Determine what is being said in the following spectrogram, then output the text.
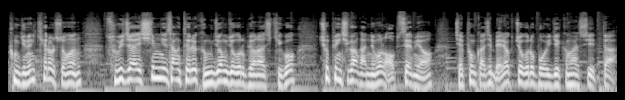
풍기는 캐롤송은 소비자의 심리 상태를 긍정적으로 변화시키고 쇼핑 시간 관념을 없애며 제품까지 매력적으로 보이게끔 할 수 있다.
